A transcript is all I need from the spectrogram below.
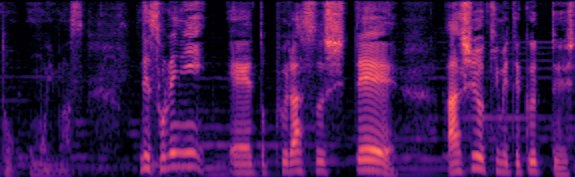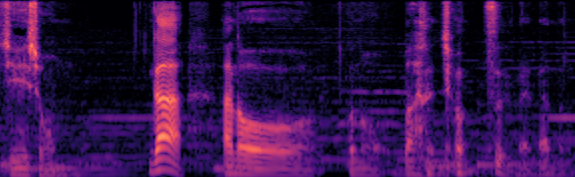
と思います。でそれに、えーと、プラスして足を決めていくっていうシチュエーションがあのー、このバージョン2ななんだろ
